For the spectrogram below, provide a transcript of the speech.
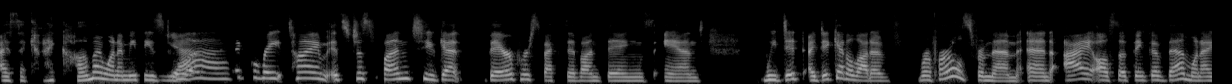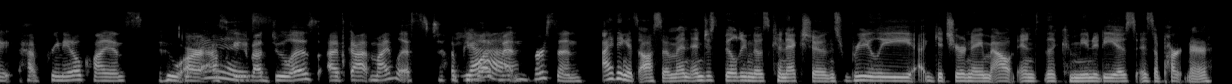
I said, Can I come? I want to meet these two. Yeah. a great time. It's just fun to get their perspective on things and we did i did get a lot of referrals from them and i also think of them when i have prenatal clients who are yes. asking about doulas i've got my list of people yeah. i've met in person i think it's awesome and, and just building those connections really uh, get your name out into the community as, as a partner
